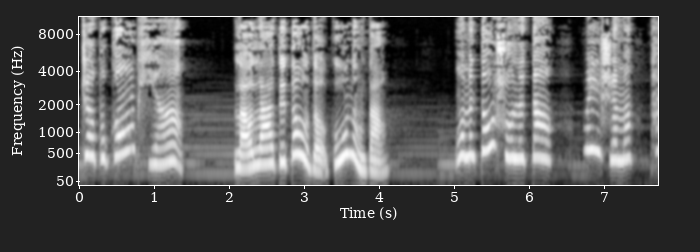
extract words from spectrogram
这不公平。”劳拉对豆豆咕哝道：“我们都说了道，为什么？”他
